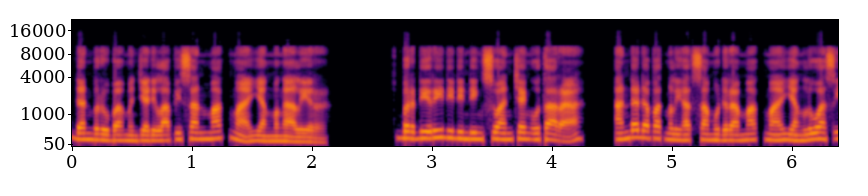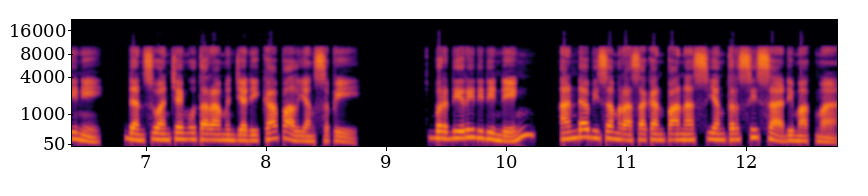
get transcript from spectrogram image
dan berubah menjadi lapisan magma yang mengalir. Berdiri di dinding Suan Cheng Utara, anda dapat melihat samudera magma yang luas ini, dan Suanceng Utara menjadi kapal yang sepi. Berdiri di dinding, Anda bisa merasakan panas yang tersisa di magma.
